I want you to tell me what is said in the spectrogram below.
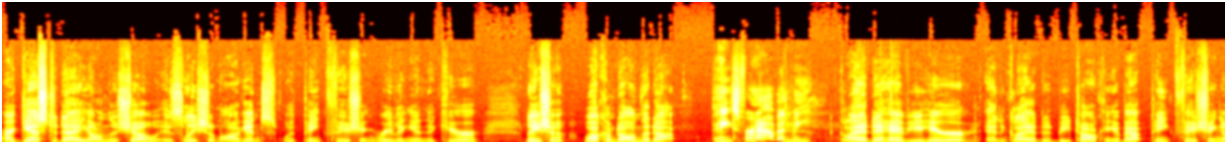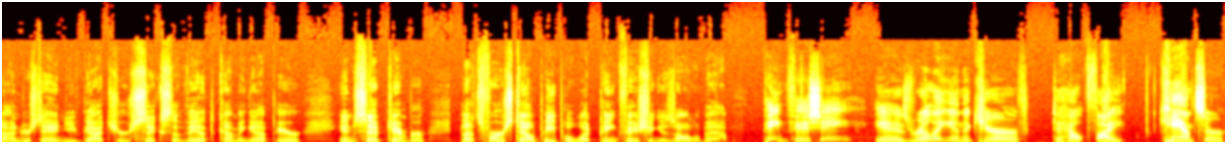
Our guest today on the show is Leisha Loggins with Pink Fishing Reeling in the Cure. Leisha, welcome to On the Dock. Thanks for having me. Glad to have you here and glad to be talking about pink fishing. I understand you've got your sixth event coming up here in September. Let's first tell people what pink fishing is all about. Pink fishing is reeling in the cure to help fight cancer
